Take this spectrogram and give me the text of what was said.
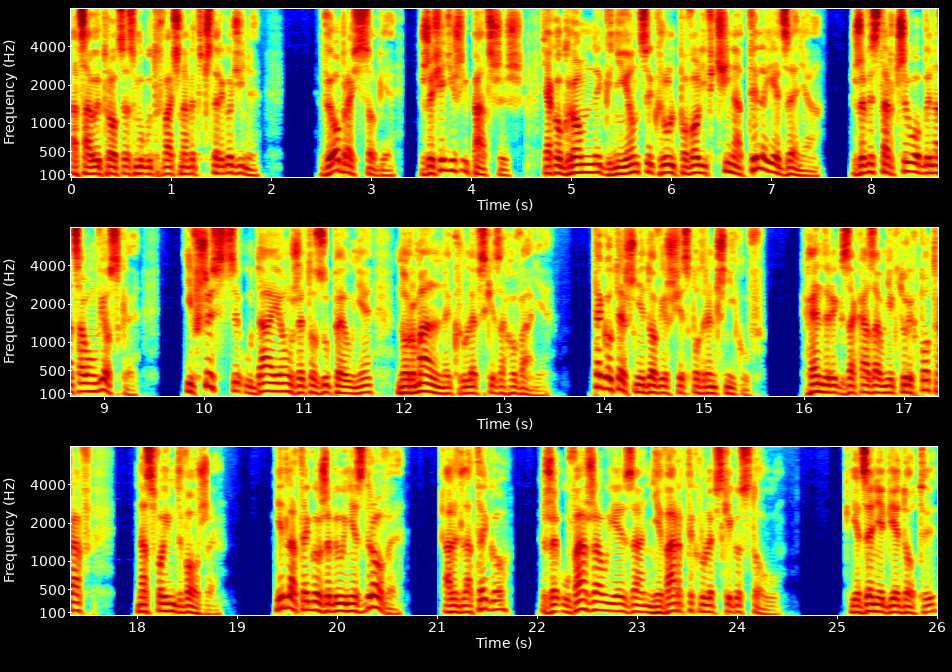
a cały proces mógł trwać nawet cztery godziny. Wyobraź sobie, że siedzisz i patrzysz, jak ogromny, gnijący król powoli wcina tyle jedzenia, że wystarczyłoby na całą wioskę. I wszyscy udają, że to zupełnie normalne królewskie zachowanie. Tego też nie dowiesz się z podręczników. Henryk zakazał niektórych potraw na swoim dworze. Nie dlatego, że były niezdrowe, ale dlatego, że uważał je za niewarte królewskiego stołu. Jedzenie biedoty,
